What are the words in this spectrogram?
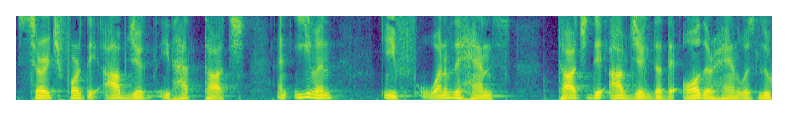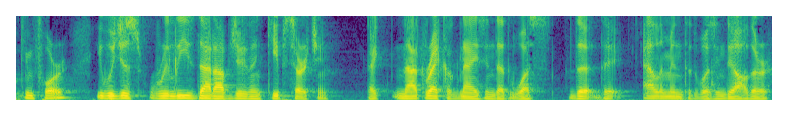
searched for the object it had touched, and even if one of the hands touched the object that the other hand was looking for, it would just release that object and keep searching, like not recognizing that was the, the element that was in the other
